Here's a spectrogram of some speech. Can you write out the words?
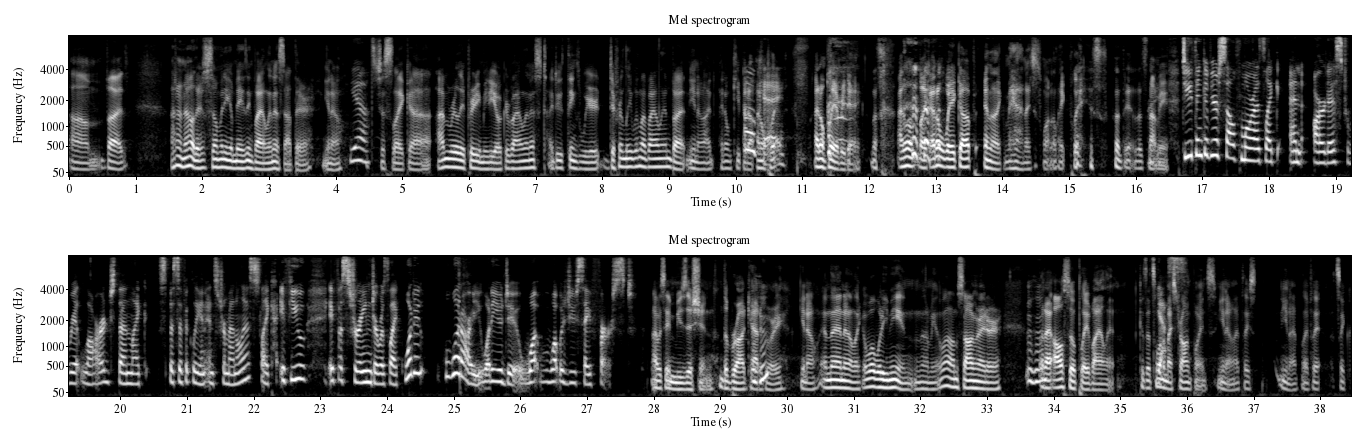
Um, but I don't know. There's so many amazing violinists out there. You know. Yeah. It's just like uh, I'm really a pretty mediocre violinist. I do things weird differently with my violin, but you know, I, I don't keep it. up. I don't play. Okay. I don't play every day. I don't like. I don't wake up and like, man, I just want to like play. That's not me. Do you think of yourself more as like an artist writ large than like specifically an instrumentalist? Like if you if a stranger was like, "What do what are you? What do you do?" What what would you say first? I would say musician, the broad Mm-hmm. category, you know. And then uh, like, well, what do you mean? And then I mean, well, I'm a songwriter, but I also play violin because that's one of my Mm-hmm. Strong points. You know, I play, you know, I play, play. That's like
